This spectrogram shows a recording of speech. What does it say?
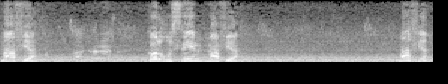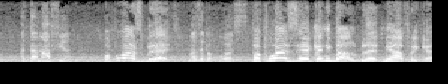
מאפיה. כל רוסים, מאפיה. מאפיה. אתה מאפיה. פפואס, בלד. מה זה פפואס? פפואס זה קניבל, בלד, מאפריקה.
